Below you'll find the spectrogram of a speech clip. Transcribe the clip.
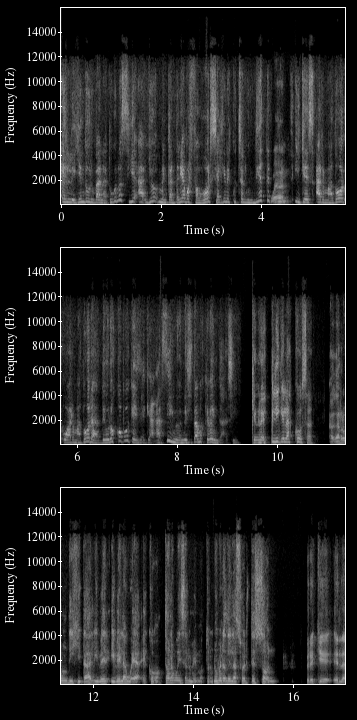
es leyenda urbana. ¿Tú conocías? ah, yo me encantaría, por favor, si alguien escucha algún día este Weón, y que es armador o armadora de horóscopo, que, que haga así, no necesitamos que venga así. Que nos explique las cosas. agarra un digital y ve, y ve la wea. Es como, toda la wea dice lo mismo. Tus números de la suerte son. Pero es que en la,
